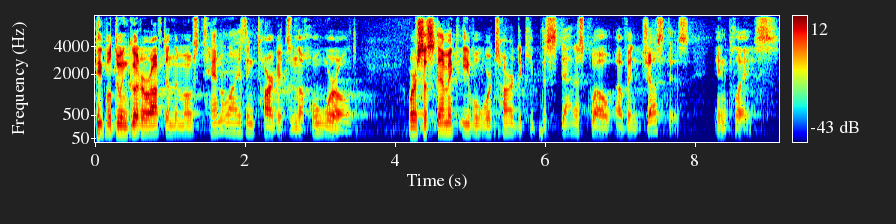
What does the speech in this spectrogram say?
People doing good are often the most tantalizing targets in the whole world, where systemic evil works hard to keep the status quo of injustice in place.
